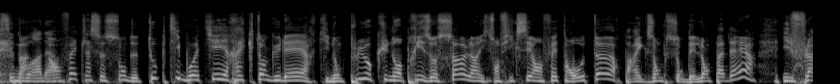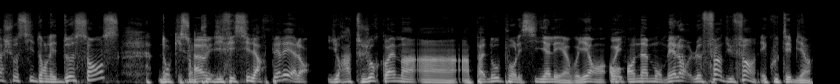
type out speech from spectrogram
ces Bah, nouveaux radars en fait, là, ce sont de tout petits boîtiers rectangulaires qui n'ont plus aucune emprise au sol. hein. Ils sont fixés en fait en hauteur, par exemple sur des lampadaires. Ils flashent aussi dans les deux sens, donc ils sont Ah plus oui. difficiles à repérer. Alors, il y aura toujours quand même un, un- un panneau pour les signaler, hein, vous voyez, en, Oui. amont. Mais alors, le fin du fin, écoutez bien,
